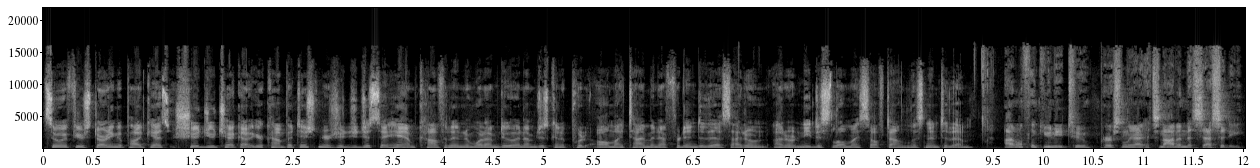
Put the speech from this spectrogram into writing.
so if you're starting a podcast should you check out your competition or should you just say hey i'm confident in what i'm doing i'm just going to put all my time and effort into this i don't i don't need to slow myself down listening to them I don't think you need to. Personally, it's not a necessity.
